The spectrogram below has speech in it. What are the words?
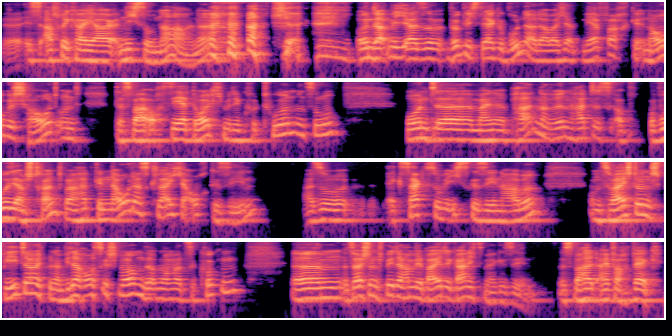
ist Afrika ja nicht so nah, ne? und habe mich also wirklich sehr gewundert, aber ich habe mehrfach genau geschaut und das war auch sehr deutlich mit den Kulturen und so. Und äh, meine Partnerin hat es, ob, obwohl sie am Strand war, hat genau das Gleiche auch gesehen. Also exakt so, wie ich es gesehen habe. Und zwei Stunden später, ich bin dann wieder rausgeschwommen, um nochmal zu gucken. Ähm, zwei Stunden später haben wir beide gar nichts mehr gesehen. Es war halt einfach weg.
